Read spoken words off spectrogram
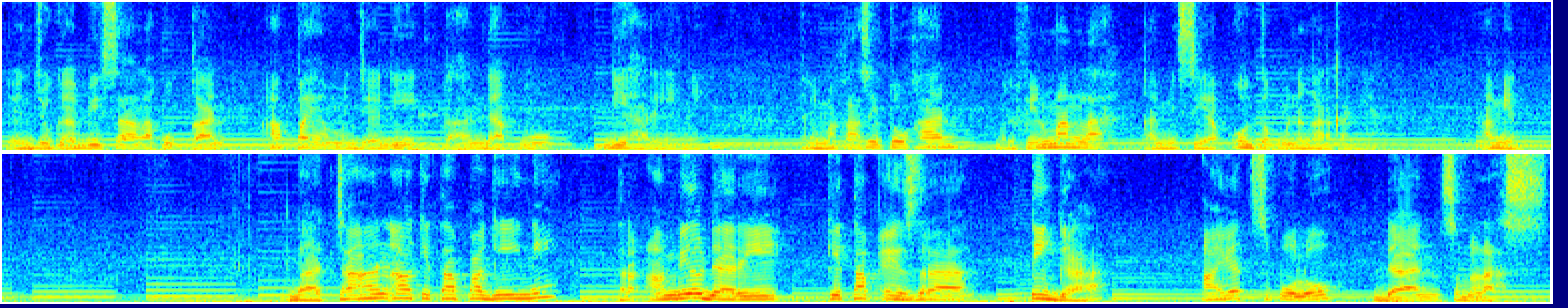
dan juga bisa lakukan apa yang menjadi kehendakmu di hari ini. Terima kasih Tuhan, berfirmanlah kami siap untuk mendengarkannya. Amin. Bacaan Alkitab pagi ini terambil dari Kitab Ezra 3 ayat 10 dan 11.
